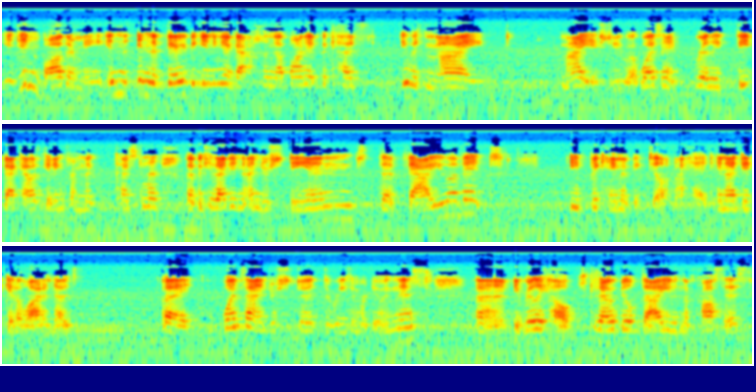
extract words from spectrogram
it didn't bother me in in the very beginning. I got hung up on it because it was my my issue. It wasn't really feedback I was getting from the customer, but because I didn't understand the value of it, it became a big deal in my head, and I did get a lot of notes. But once I understood the reason we're doing this, uh, it really helped because I would build value in the process.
